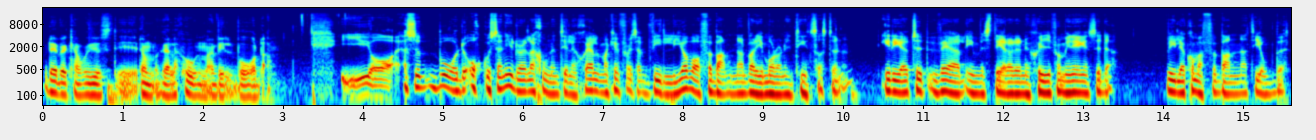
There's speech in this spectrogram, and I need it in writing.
Och det är väl kanske just i de relationer man vill vårda. Ja, alltså både och. Och sen är det relationen till en själv. Man kan ju fråga sig, vill jag vara förbannad varje morgon i Tingstadstunneln? Är det typ väl investerad energi från min egen sida? Vill jag komma förbannad till jobbet?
